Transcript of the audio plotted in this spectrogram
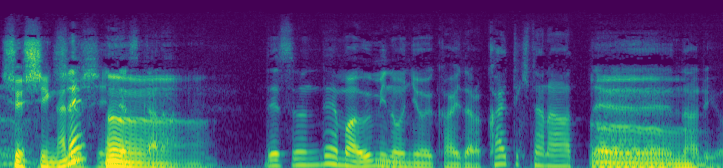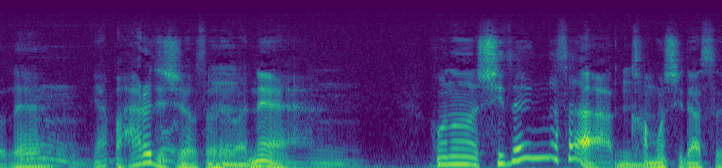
出身がね。出身ですから。うんですんで、まあ、海の匂い嗅いだら帰ってきたなってうん。なるよね。やっぱあるでしょ、それはね。この自然がさ、うん。醸し出す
